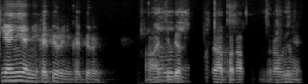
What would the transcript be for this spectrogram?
Не-не, не копируй, не копируй. А да, тебе, да, да, пора равнять.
